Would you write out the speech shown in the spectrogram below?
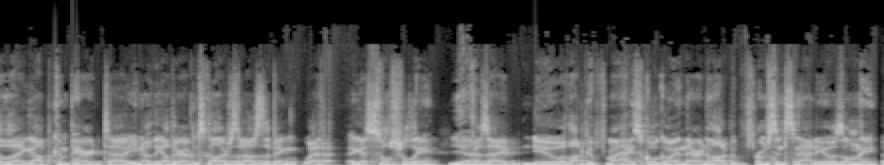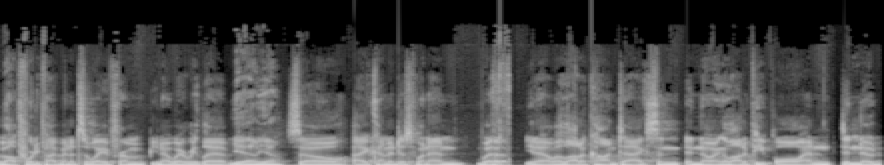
a leg up compared to, you know, the other Evans scholars that I was living with, I guess, socially. Yeah. Because I knew a lot of people from my high school going there and a lot of people from Cincinnati. It was only about 45 minutes away from, you know, where we lived. yeah, yeah. So I kind of just went in with, you know, a lot of contacts and, and knowing a lot of people and didn't know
